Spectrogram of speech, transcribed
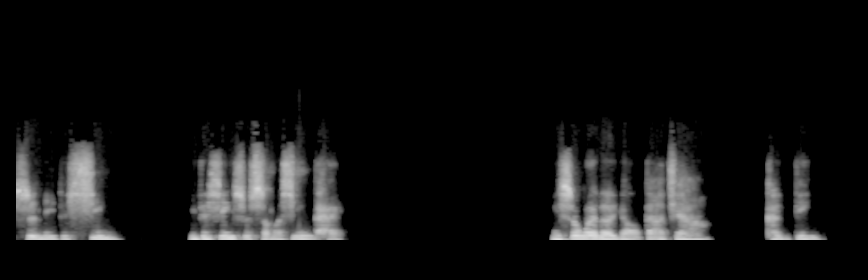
是你的心，你的心是什么心态？你是为了要大家肯定、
